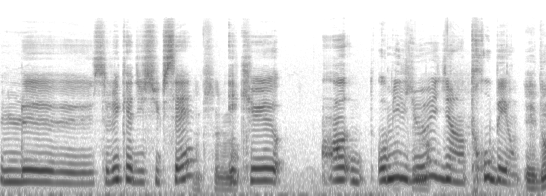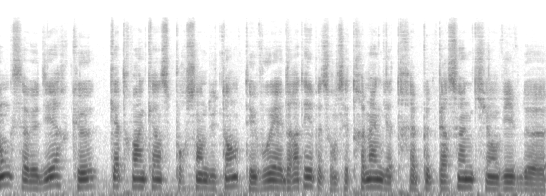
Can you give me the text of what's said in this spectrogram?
mhm. le, celui qui a du succès. Et que au milieu, il y a un trou béant. Et donc, ça veut dire que 95% du temps, tu es voué à être raté, parce qu'on sait très bien qu'il y a très peu de personnes qui, en vivent, de,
